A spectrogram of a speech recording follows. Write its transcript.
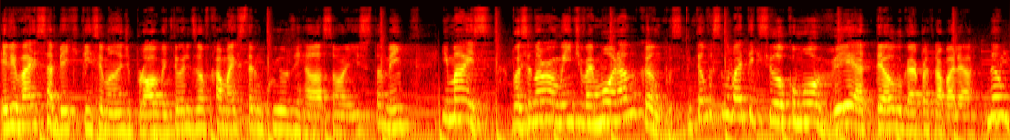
ele vai saber que tem semana de prova, então eles vão ficar mais tranquilos em relação a isso também. E mais, você normalmente vai morar no campus, então você não vai ter que se locomover até o lugar para trabalhar. Não,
